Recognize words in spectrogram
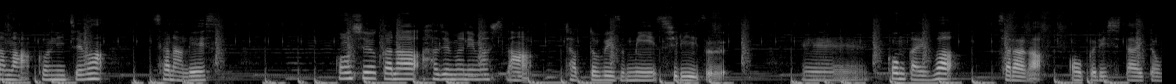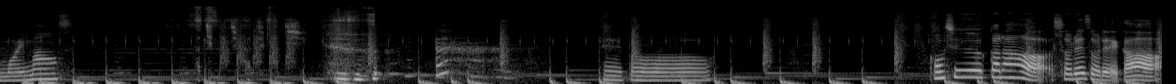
様こんにちは。サラです。今週から始まりましたチャット with me シリーズ、えー、今回はサラがお送りしたいと思います。パチパチパチパチ。えっと今週からそれぞれが、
